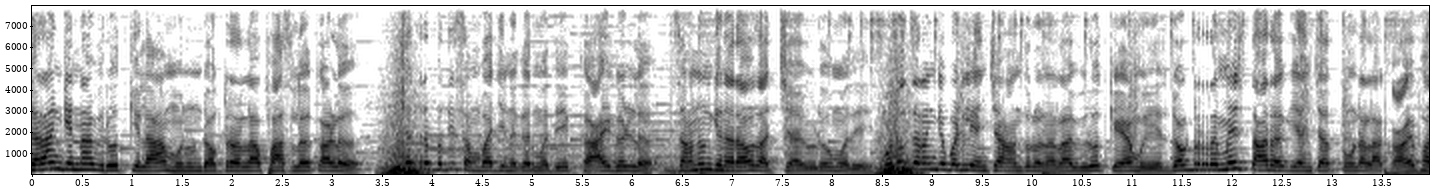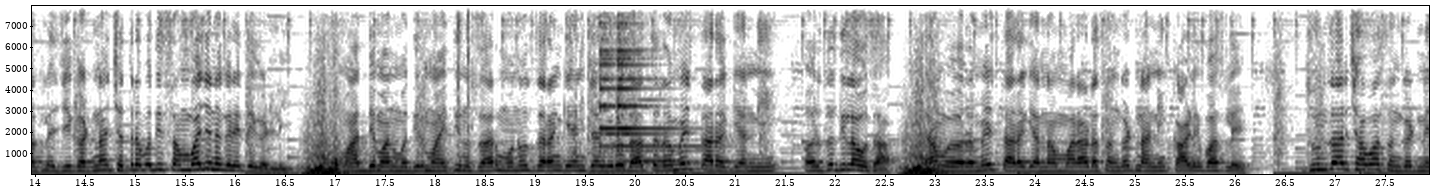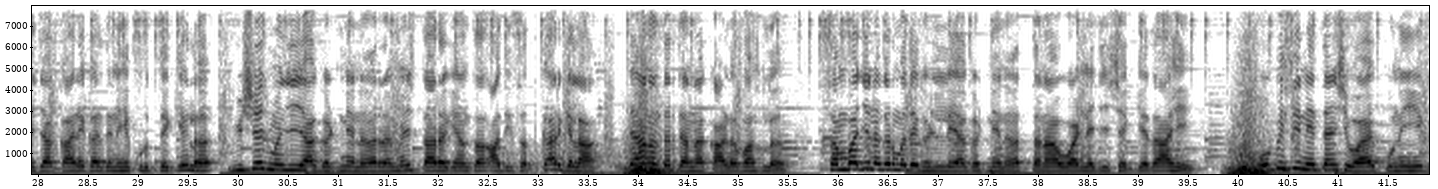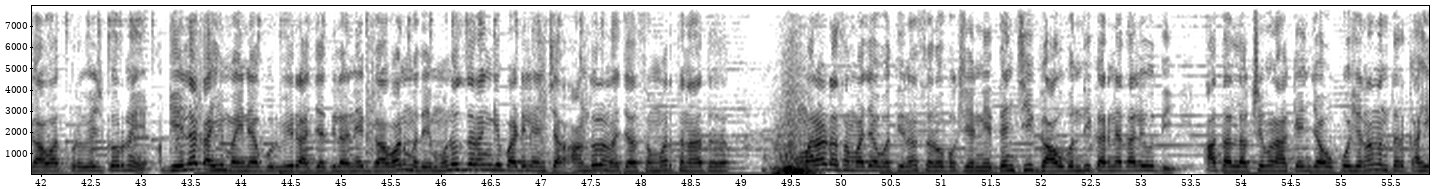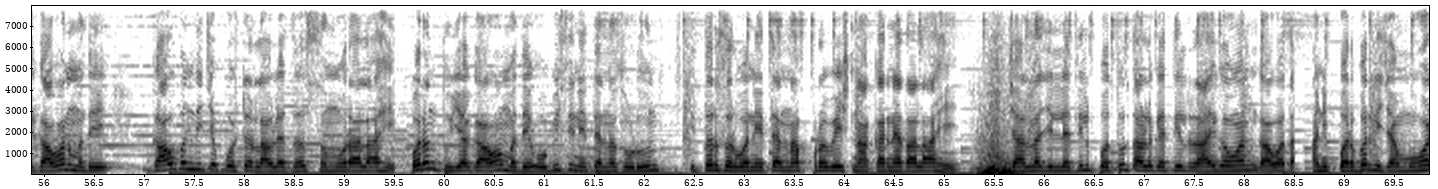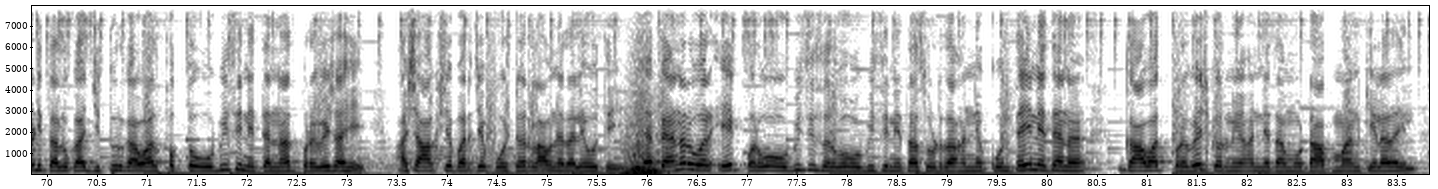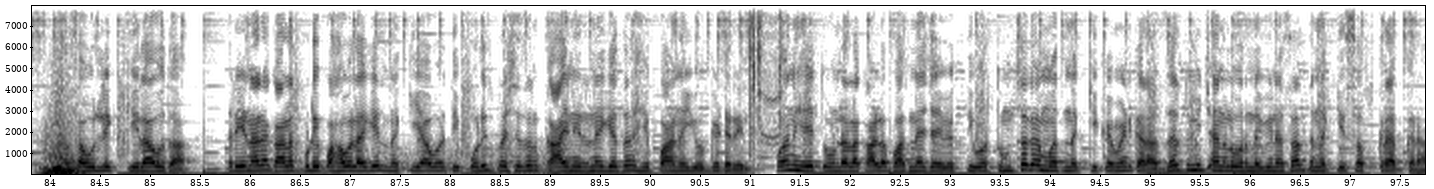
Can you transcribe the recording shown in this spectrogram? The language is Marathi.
जरांगेंना विरोध केला म्हणून डॉक्टराला फासलं काळं छत्रपती संभाजीनगरमध्ये काय घडलं जाणून घेणार आहोत आजच्या व्हिडिओमध्ये. मनोज जरांगे पाटील यांच्या आंदोलनाला विरोध केल्यामुळे डॉक्टर रमेश तारक यांच्या तोंडाला काळे फासल्याची घटना छत्रपती संभाजीनगर येथे घडली. माध्यमांमधील माहितीनुसार मनोज जरांगे यांच्या विरोधात रमेश तारक यांनी अर्ज दिला होता. त्यामुळे रमेश तारक यांना मराठा संघटनांनी काळे फासले. झुंजार छावा संघटनेच्या कार्यकर्त्याने हे कृत्य केलं. विशेष म्हणजे या घटनेनं रमेश तारक यांचा आधी सत्कार केला. त्यानंतर त्यांना काळं भासलं. संभाजीनगरमध्ये घडलेल्या या घटनेनं तणाव वाढण्याची शक्यता आहे. ओबीसी नेत्यांशिवाय कुणीही गावात प्रवेश करू नये. गेल्या काही महिन्यापूर्वी राज्यातील अनेक गावांमध्ये मनोज जरांगे पाटील यांच्या आंदोलनाच्या समर्थनात मराठा समाजा वतीनं सर्वपक्षीय नेत्यांची गावबंदी करण्यात आली होती. आता लक्ष्मण हाकेंच्या उपोषणानंतर काही गावांमध्ये गावबंदीचे पोस्टर लावल्याचं समोर आलं आहे. परंतु या गावामध्ये ओबीसी नेत्यांना सोडून इतर सर्व नेत्यांना प्रवेश नाकारण्यात आला आहे. जालना जिल्ह्यातील पतूर तालुक्यातील रायगव्हाण गावात आणि परभणीच्या मोहाडी तालुका जितूर गावात फक्त ओबीसी नेत्यांनाच प्रवेश आहे अशा आक्षेपार्चे पोस्टर लावण्यात आले होते. या बॅनरवर एक पर्व ओबीसी सर्व ओबीसी नेता सोडता अन्य कोणत्याही नेत्यानं गावात प्रवेश करू नये अन्यथा मोठा अपमान केला जाईल असा उल्लेख केला होता. तर येणाऱ्या काळात पुढे पाहावं लागेल नक्की यावरती पोलीस प्रशासन काय निर्णय घेतं हे पाहणं योग्य ठरेल. पण हे तोंडाला काळं फासण्याच्या व्यक्तीवर तुमचं काय मत नक्की कमेंट करा. जर तुम्ही चॅनलवर नवीन असाल तर नक्की सबस्क्राईब करा.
